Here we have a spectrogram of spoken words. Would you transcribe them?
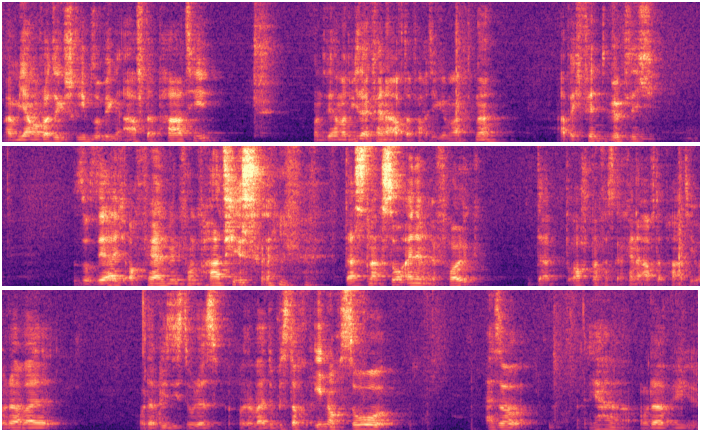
weil mir haben auch Leute geschrieben, so wegen Afterparty. Und wir haben halt wieder keine Afterparty gemacht, ne? Aber ich finde wirklich, so sehr ich auch Fan bin von Partys, dass nach so einem Erfolg, da braucht man fast gar keine Afterparty, oder? Weil, oder wie siehst du das? Oder weil du bist doch eh noch so, also, ja, oder wie,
